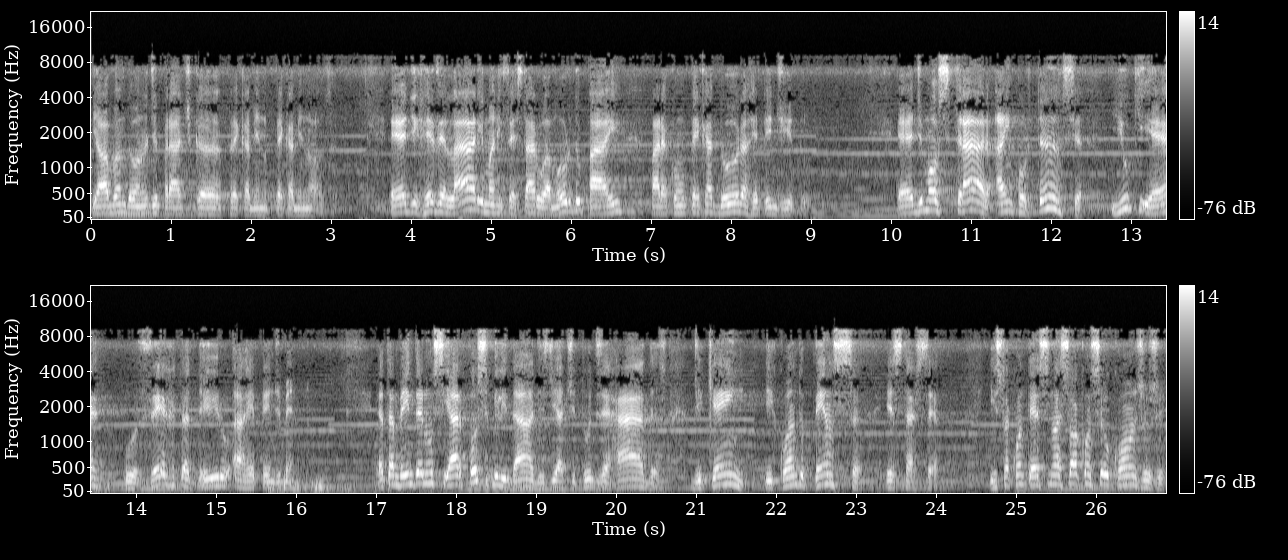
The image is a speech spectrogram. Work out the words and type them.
e ao abandono de prática pecaminosa. É de revelar e manifestar o amor do Pai para com o pecador arrependido. É de mostrar a importância e o que é o verdadeiro arrependimento. É também denunciar possibilidades de atitudes erradas de quem e quando pensa estar certo. Isso acontece não é só com seu cônjuge,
